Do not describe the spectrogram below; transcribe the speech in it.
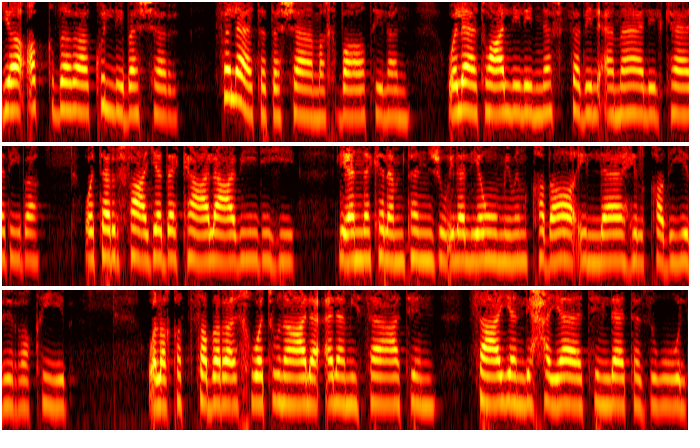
يا أقدر كل بشر فلا تتشامخ باطلا ولا تعلل النفس بالأمال الكاذبة وترفع يدك على عبيده لأنك لم تنجو إلى اليوم من قضاء الله القدير الرقيب. ولقد صبر إخوتنا على ألم ساعة سعيا لحياة لا تزول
